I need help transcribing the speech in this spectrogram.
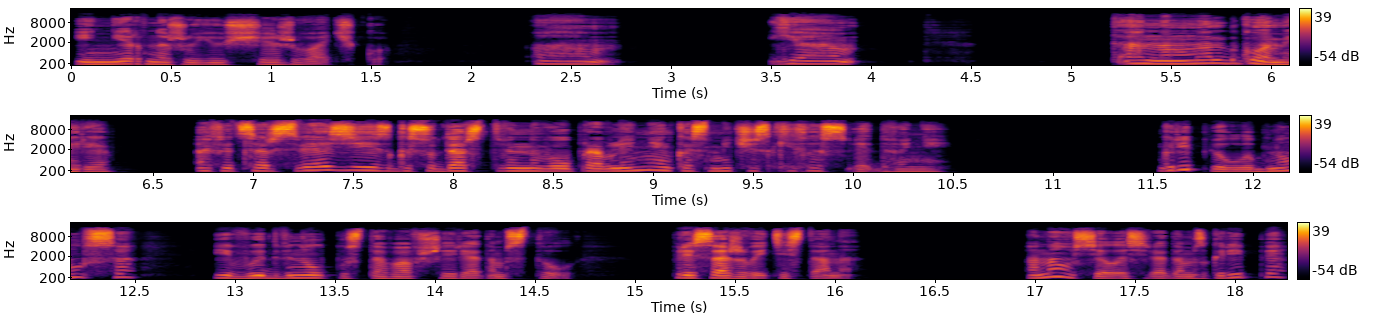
и нервно жующая жвачку. «А, «Я... Анна Монтгомери, офицер связи из Государственного управления космических исследований». Гриппи улыбнулся и выдвинул пустовавший рядом стул. «Присаживайтесь, Тана». Она уселась рядом с Гриппи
